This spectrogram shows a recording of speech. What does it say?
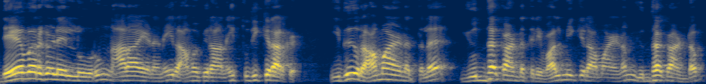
தேவர்கள் எல்லோரும் நாராயணனை ராமபிரானை துதிக்கிறார்கள். இது ராமாயணத்துல யுத்த காண்டத்திலே வால்மீகி ராமாயணம் யுத்த காண்டம்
